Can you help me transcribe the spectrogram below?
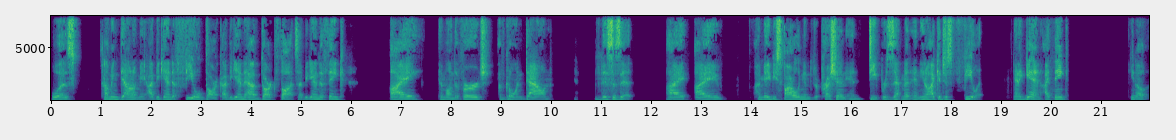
was coming down on me. I began to feel dark. I began to have dark thoughts. I began to think I am on the verge of going down. This is it. I, I, I may be spiraling into depression and deep resentment. And, you know, I could just feel it. And again, I think, you know,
